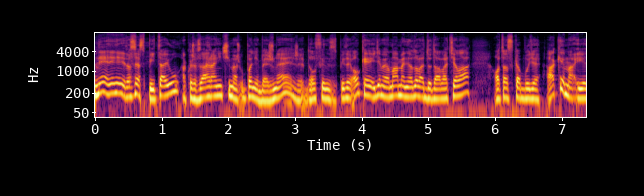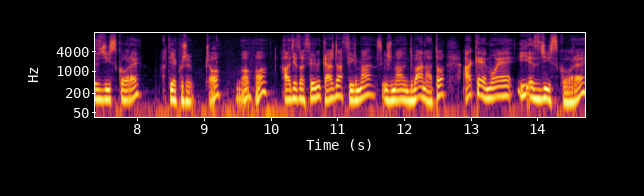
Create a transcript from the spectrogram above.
nie, nie, nie, to sa spýtajú, akože v zahraničí máš úplne bežné, že do firmy sa spýtajú, OK, ideme, máme nadovať dodávateľa, otázka bude, aké má ESG score, a ty akože, čo? No, no. Ale tieto firmy, každá firma, už máme dva na to, aké je moje ESG score,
